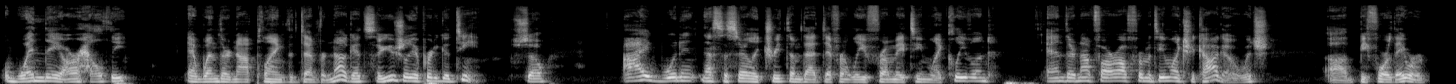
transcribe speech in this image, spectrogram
when they are healthy and when they're not playing the Denver Nuggets, they're usually a pretty good team. So I wouldn't necessarily treat them that differently from a team like Cleveland, and they're not far off from a team like Chicago, which uh, before they were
